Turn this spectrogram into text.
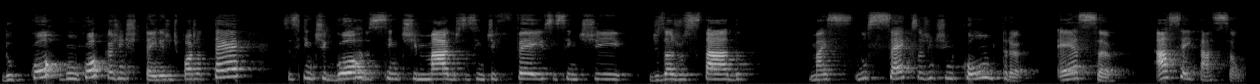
do corpo, com o corpo que a gente tem. A gente pode até se sentir gordo, se sentir magro, se sentir feio, se sentir desajustado, mas no sexo a gente encontra essa aceitação.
